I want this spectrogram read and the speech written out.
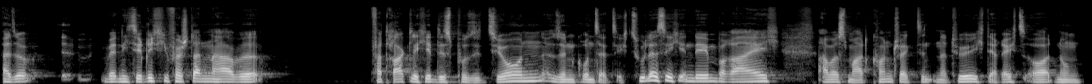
also wenn ich Sie richtig verstanden habe, Vertragliche Dispositionen sind grundsätzlich zulässig in dem Bereich, aber Smart Contracts sind natürlich der Rechtsordnung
